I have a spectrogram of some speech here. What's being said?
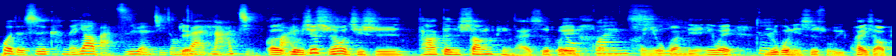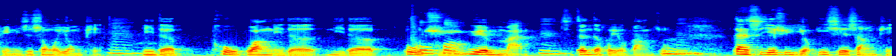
或者是可能要把资源集中在哪几块？呃，有些时候其实它跟商品还是会很有很有关联，因为如果你是属于快消品，你是生活用品，嗯，你的曝光、你的你的布局越满，嗯，是真的会有帮助。嗯，但是也许有一些商品，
